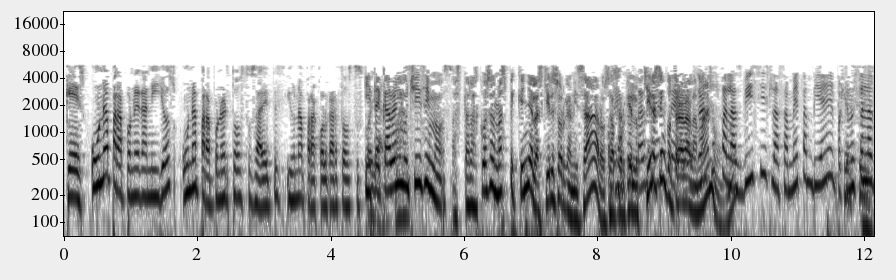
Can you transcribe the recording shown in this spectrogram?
que es una para poner anillos, una para poner todos tus aretes y una para colgar todos tus Y te collares. caben muchísimos. Hasta las cosas más pequeñas las quieres organizar, o sea, porque lo quieres encontrar a la mano. para ¿no? las bicis las amé también, para ¿Qué que no es estén las,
